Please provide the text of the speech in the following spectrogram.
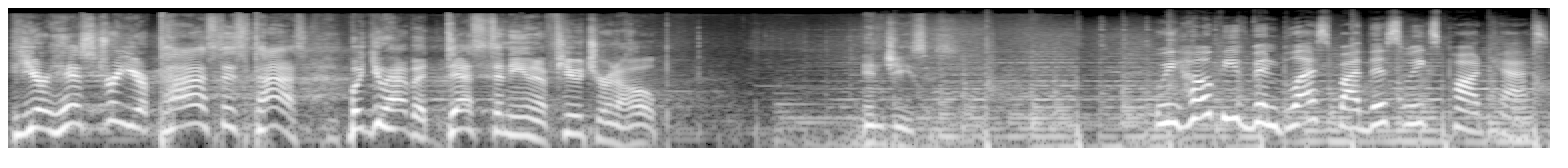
your history, your past is past, but you have a destiny and a future and a hope in Jesus. We hope you've been blessed by this week's podcast.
